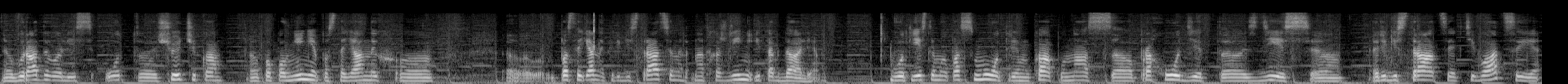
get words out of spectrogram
вы радовались от э, счетчика пополнения постоянных, э, постоянных регистраций, надхождений и так далее. Вот если мы посмотрим, как у нас проходит здесь регистрации, активации,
